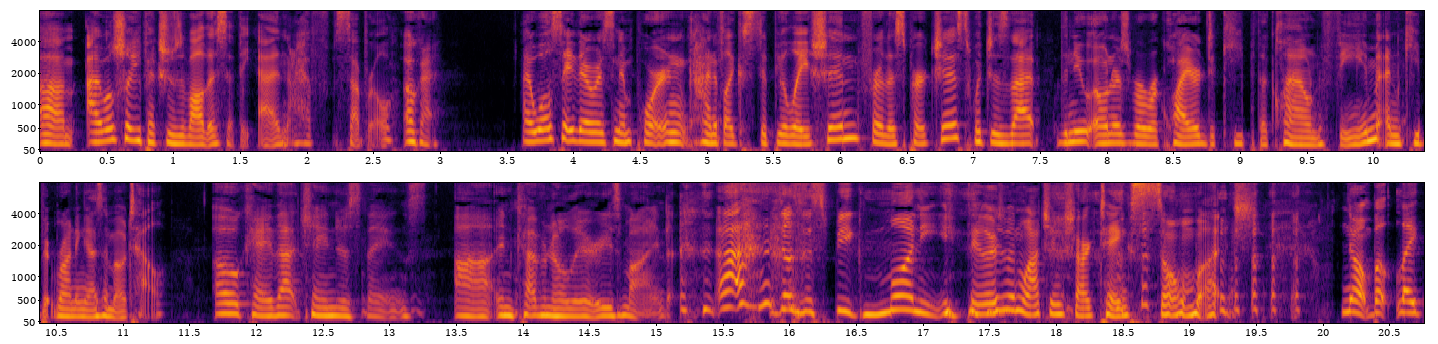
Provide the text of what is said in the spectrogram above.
Um, I will show you pictures of all this at the end. I have several. Okay. I will say there was an important kind of like stipulation for this purchase, which is that the new owners were required to keep the clown theme and keep it running as a motel. Okay, that changes things uh, in Kevin O'Leary's mind. it doesn't speak money. Taylor's been watching Shark Tank so much. No, but like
